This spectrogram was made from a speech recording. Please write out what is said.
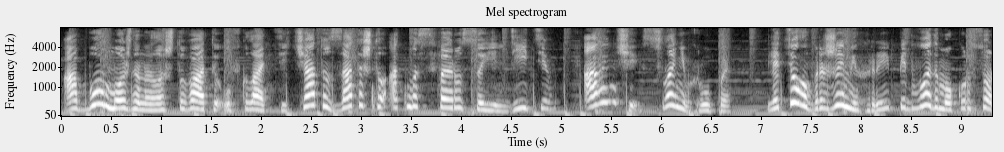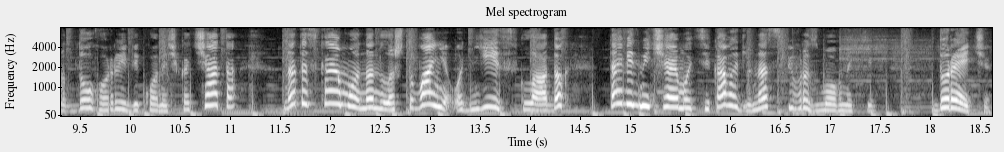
Або можна налаштувати у вкладці чату затишну атмосферу согільдійців, а інші з членів групи. Для цього в режимі гри підводимо курсор до гори віконечка чата, натискаємо на налаштування однієї з вкладок та відмічаємо цікавих для нас співрозмовників. До речі,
